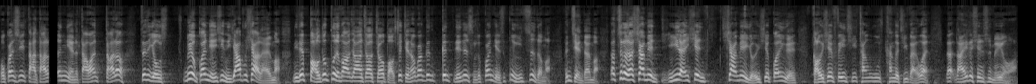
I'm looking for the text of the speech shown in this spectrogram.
我关系打打了 N 年了，打完打到真的有没有关联性，你压不下来嘛？你连保都不能帮他让他交交保，所以检察官跟跟廉政署的观点是不一致的嘛，很简单嘛。那这个他下面宜兰县。下面有一些官员搞一些飞机贪污，贪个几百万，那哪一个县市没有啊？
